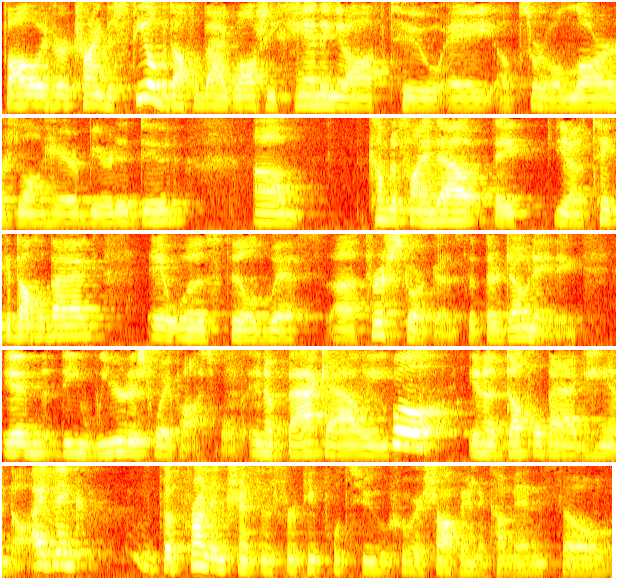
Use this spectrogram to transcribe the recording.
following her, trying to steal the duffel bag while she's handing it off to a, a sort of a large, long-haired, bearded dude. Um, come to find out, they you know take the duffel bag. It was filled with uh, thrift store goods that they're donating in the weirdest way possible, in a back alley, Well, in a duffel bag handoff. I think the front entrance is for people to who are shopping to come in. So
